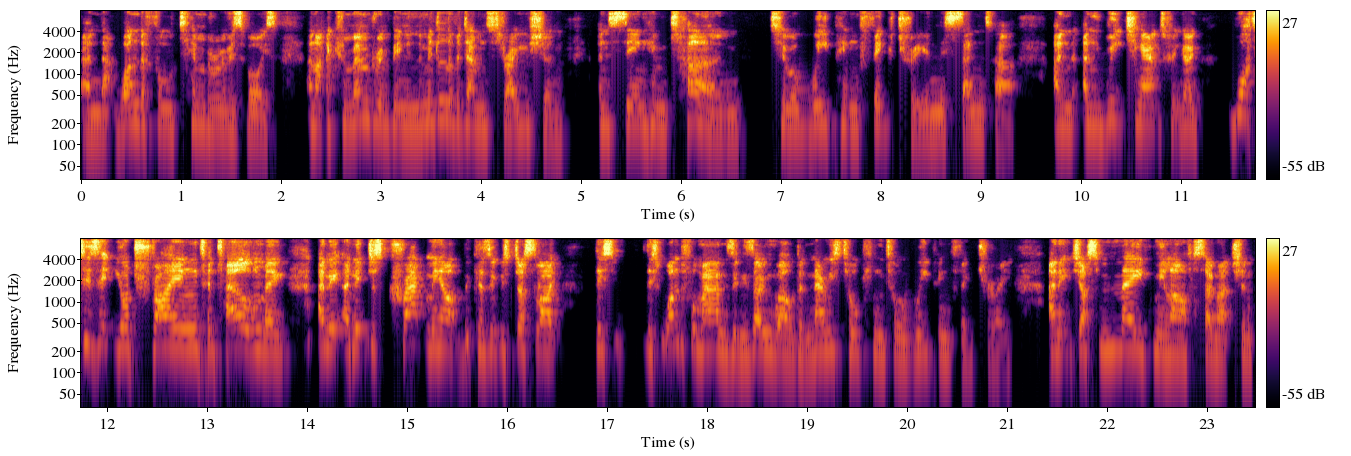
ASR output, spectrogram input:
and that wonderful timbre of his voice. And i can remember him being in the middle of a demonstration and seeing him turn to a weeping fig tree in this center and and reaching out to it and going what is it you're trying to tell me? And it and it just cracked me up because it was just like this this wonderful man's in his own world and now he's talking to a weeping fig tree. And it just made me laugh so much. And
